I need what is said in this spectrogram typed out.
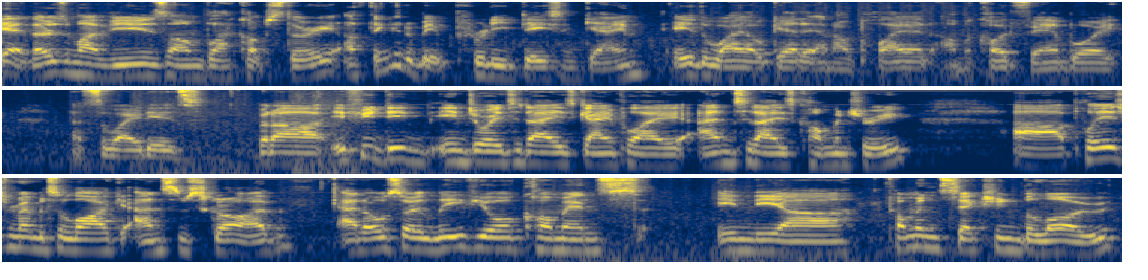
yeah, those are my views on Black Ops 3. I think it'll be a pretty decent game. Either way, I'll get it and I'll play it. I'm a COD fanboy. That's the way it is. But uh, if you did enjoy today's gameplay and today's commentary, uh, please remember to like and subscribe. And also leave your comments in the uh, comment section below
